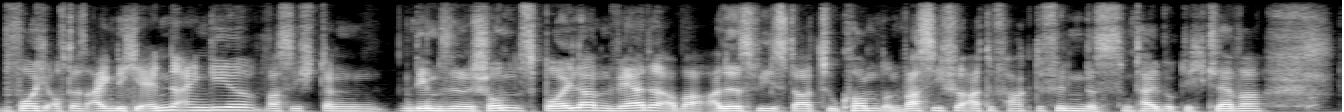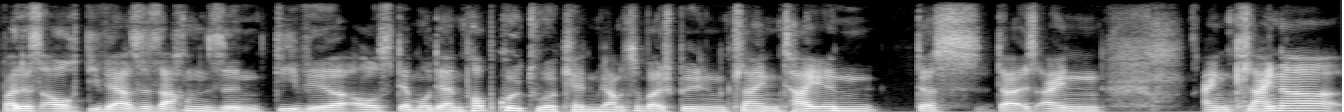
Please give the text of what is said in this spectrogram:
bevor ich auf das eigentliche Ende eingehe, was ich dann in dem Sinne schon spoilern werde, aber alles, wie es dazu kommt und was sie für Artefakte finden, das ist zum Teil wirklich clever, weil es auch diverse Sachen sind, die wir aus der modernen Popkultur kennen. Wir haben zum Beispiel einen kleinen Tie-In, da ist ein, ein kleiner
